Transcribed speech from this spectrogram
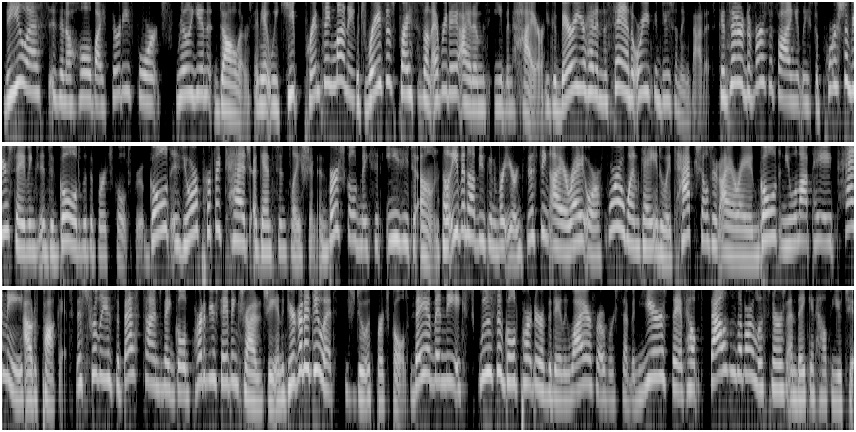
The US is in a hole by $34 trillion, and yet we keep printing money, which raises prices on everyday items even higher. You can bury your head in the sand or you can do something about it. Consider diversifying at least a portion of your savings into gold with the Birch Gold Group. Gold is your perfect hedge against inflation, and Birch Gold makes it easy to own. They'll even help you convert your existing IRA or a 401k into a tax sheltered IRA in gold, and you will not pay a penny out of pocket. This truly is the best time to make gold part of your saving strategy, and if you're going to do it, you should do it with Birch Gold. They have been the exclusive gold partner of the Daily Wire for over seven years. They have helped thousands of our listeners, and they can help you too.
